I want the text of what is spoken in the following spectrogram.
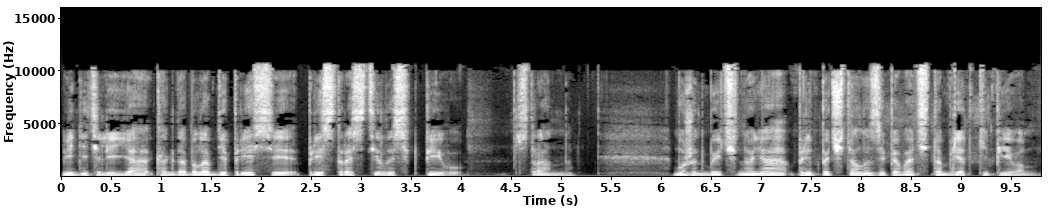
«Видите ли, я, когда была в депрессии, пристрастилась к пиву. Странно. Может быть, но я предпочитала запивать таблетки пивом.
